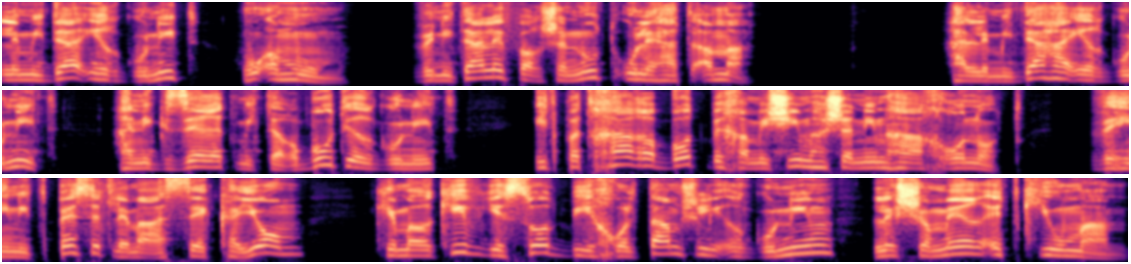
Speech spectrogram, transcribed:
למידה ארגונית הוא עמום, וניתן לפרשנות ולהתאמה. הלמידה הארגונית, הנגזרת מתרבות ארגונית, התפתחה רבות בחמישים השנים האחרונות, והיא נתפסת למעשה כיום כמרכיב יסוד ביכולתם של ארגונים לשמר את קיומם.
